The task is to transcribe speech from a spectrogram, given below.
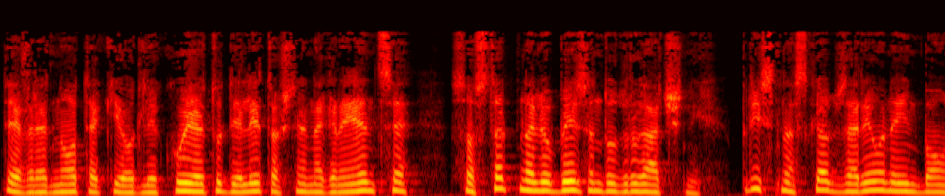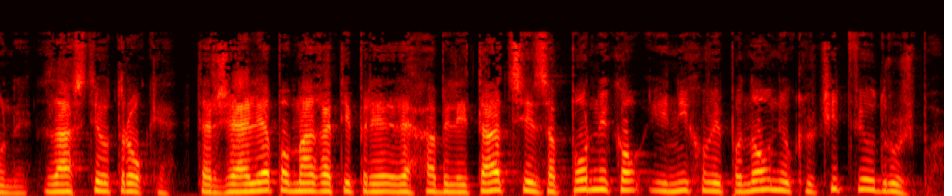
Te vrednote, ki odlikujejo tudi letošnje nagrajence, so strpna ljubezen do drugačnih, pristna skrb za revne in bolne, zlasti otroke, ter želja pomagati pri rehabilitaciji zapornikov in njihovi ponovni vključitvi v družbo.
